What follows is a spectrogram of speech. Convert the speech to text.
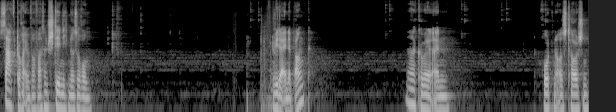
Sag doch einfach was und steh nicht nur so rum. Wieder eine Bank. Na, können wir den einen roten austauschen.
